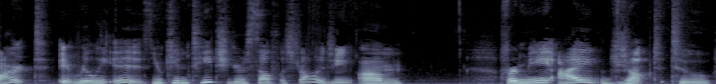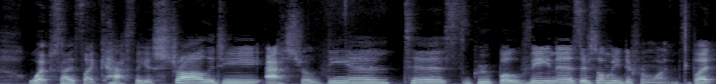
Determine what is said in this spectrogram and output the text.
art. It really is. You can teach yourself astrology. Um, for me, I jumped to websites like Cafe Astrology, Astrodienst, Grupo Venus. There's so many different ones, but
